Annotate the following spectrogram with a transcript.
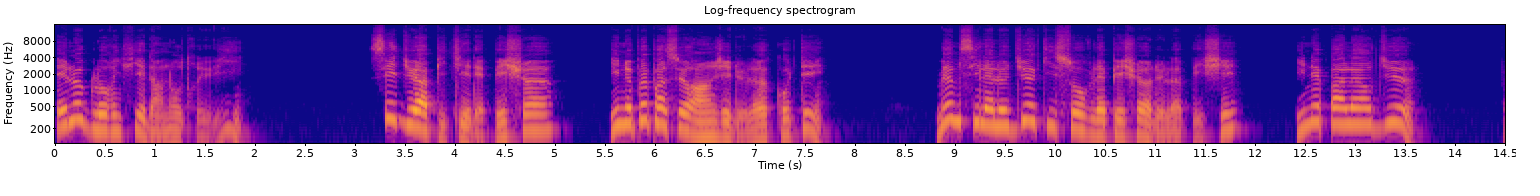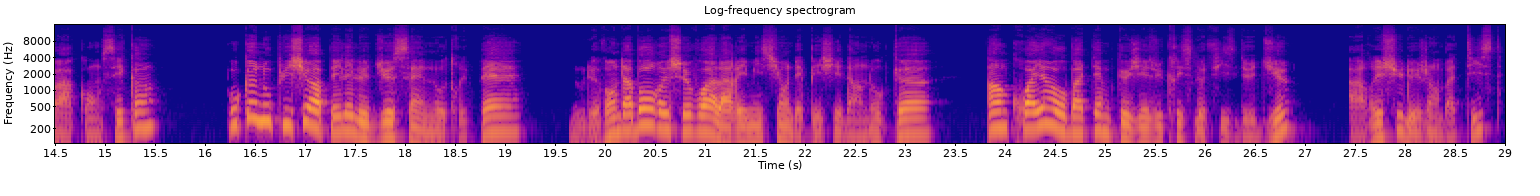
et le glorifier dans notre vie. Si Dieu a pitié des pécheurs, il ne peut pas se ranger de leur côté. Même s'il est le Dieu qui sauve les pécheurs de leurs péchés, il n'est pas leur Dieu. Par conséquent, pour que nous puissions appeler le Dieu saint notre Père, nous devons d'abord recevoir la rémission des péchés dans nos cœurs en croyant au baptême que Jésus-Christ le Fils de Dieu a reçu de Jean-Baptiste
